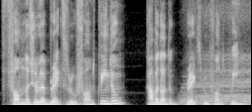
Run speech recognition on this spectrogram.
Van, eh, zullen we Breakthrough van Queen doen? Gaan we dat doen. Breakthrough van Queen.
